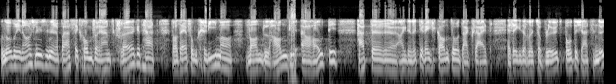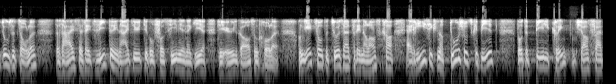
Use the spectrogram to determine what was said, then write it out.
Und wo man ihn anschliessend in einer Pressekonferenz gefragt hat, was er vom Klimawandel äh, halte, hat er äh, eigentlich nicht direkt geantwortet, er hat gesagt, er sei doch nicht so blöd, Bodenschätze nicht rauszuholen. Das heisst, er setzt weiterhin eindeutig auf fossile Energien wie Öl, Gas und Kohle. Und jetzt soll er zusätzlich in Alaska ein riesiges Naturschutzgebiet, wo der Bill Clinton geschafft hat,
